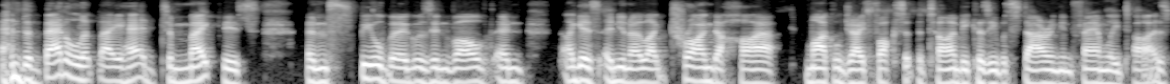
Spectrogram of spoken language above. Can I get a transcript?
and the battle that they had to make this, and Spielberg was involved, and I guess, and you know, like trying to hire Michael J. Fox at the time because he was starring in Family Ties,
